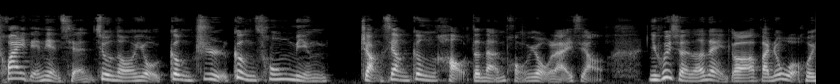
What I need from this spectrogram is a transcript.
花一点点钱就能有更智、更聪明、长相更好的男朋友来讲，你会选择哪个？反正我会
